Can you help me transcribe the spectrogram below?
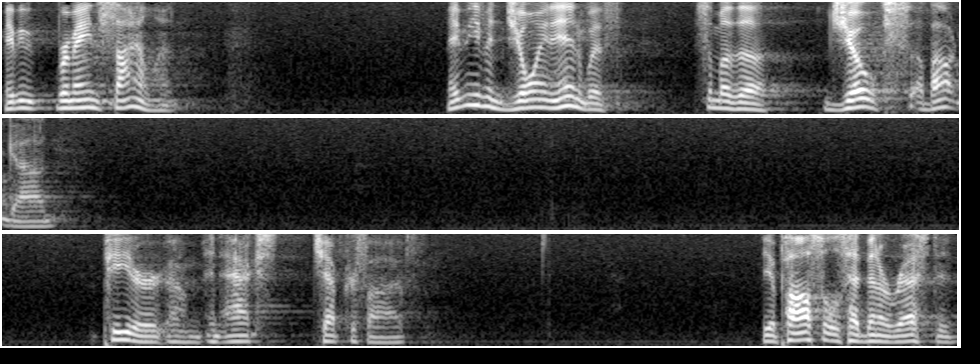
Maybe remain silent. Maybe even join in with some of the jokes about God. Peter um, in Acts chapter 5. The apostles had been arrested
